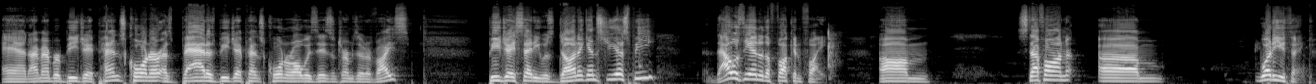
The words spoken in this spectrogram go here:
And I remember BJ Penn's corner, as bad as BJ Penn's corner always is in terms of advice. BJ said he was done against GSP. That was the end of the fucking fight. Um, Stefan, um, what do you think?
